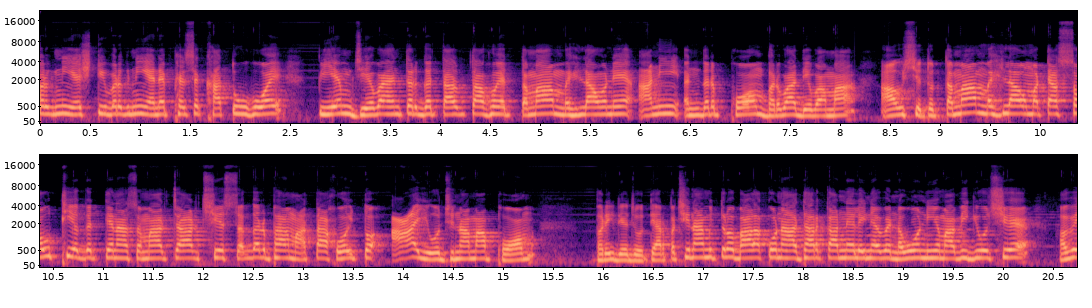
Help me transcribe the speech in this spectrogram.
વર્ગની એસટી વર્ગની એનએફએસએ ખાતું હોય પીએમ જેવા અંતર્ગત આવતા હોય, તમામ મહિલાઓને આની અંદર ફોર્મ ભરવા દેવામાં આવશે. તો તમામ મહિલાઓ માટે સૌથી અગત્યના સમાચાર છે, સગર્ભા માતા હોય તો આ યોજનામાં ફોર્મ ભરી દેજો. ત્યાર પછીના મિત્રો, બાળકોના આધાર કાર્ડને લઈને હવે નવો નિયમ આવી ગયો છે. હવે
